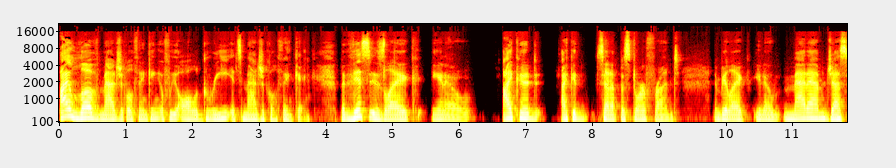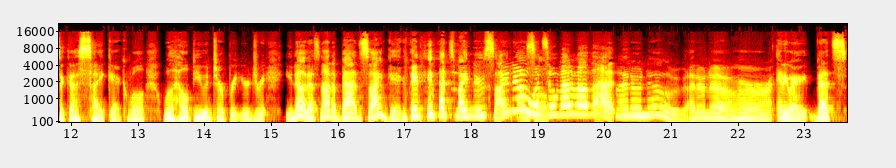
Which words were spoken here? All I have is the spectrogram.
I love magical thinking if we all agree it's magical thinking. But this is like, you know, I could I could set up a storefront and be like, you know, Madame Jessica Psychic will will help you interpret your dream. You know, that's not a bad side gig. Maybe that's my new side. I know hustle. What's so bad about that? I don't know. I don't know. Anyway, that's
